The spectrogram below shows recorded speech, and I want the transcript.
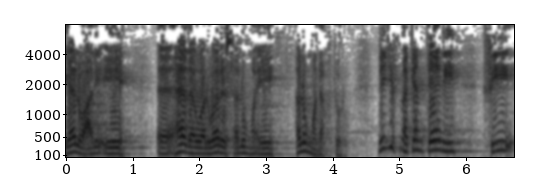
قالوا عليه إيه؟ آه هذا هو الوارث هلم إيه؟ هلم نقتله نيجي في مكان تاني في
